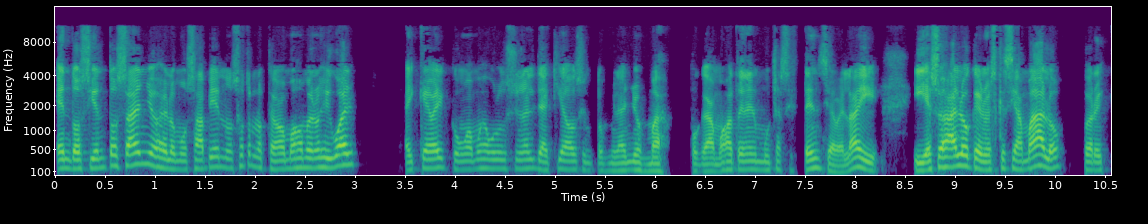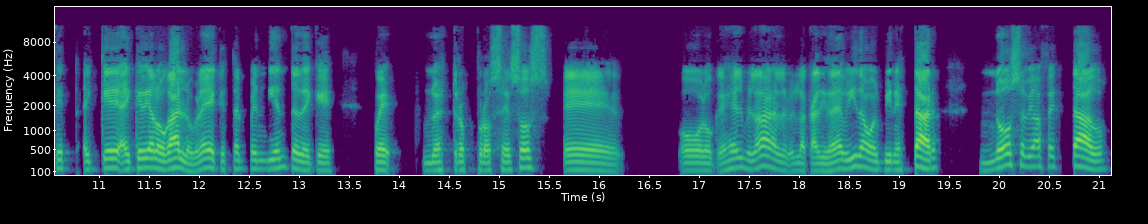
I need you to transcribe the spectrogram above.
en 200 años el Homo sapiens nosotros nos quedamos más o menos igual. Hay que ver cómo vamos a evolucionar de aquí a 200 mil años más, porque vamos a tener mucha asistencia, ¿verdad? Y, y eso es algo que no es que sea malo, pero hay que, hay que, hay que dialogarlo, ¿verdad? Hay que estar pendiente de que, pues, nuestros procesos eh, o lo que es el, ¿verdad? La, calidad de vida o el bienestar no se vea afectado,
